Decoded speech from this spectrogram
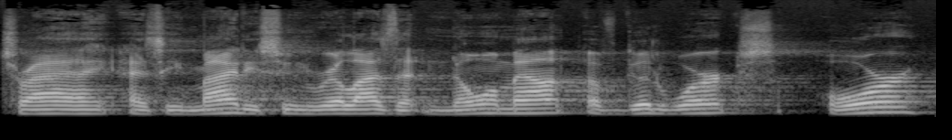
Try as he might, he soon realized that no amount of good works or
